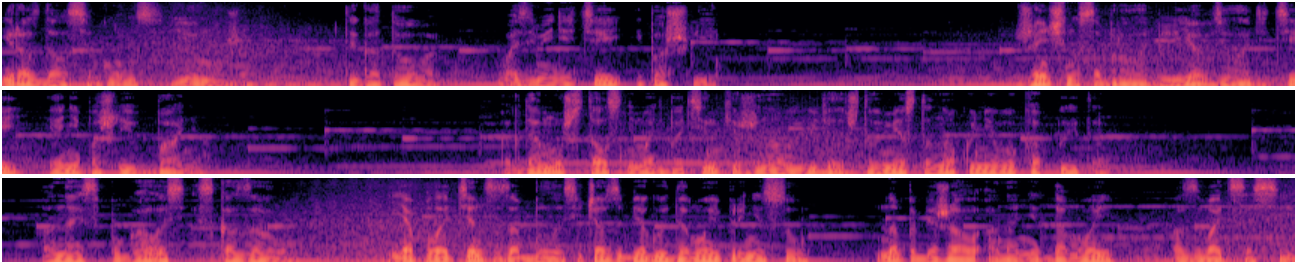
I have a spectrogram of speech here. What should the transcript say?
И раздался голос ее мужа. «Ты готова? Возьми детей и пошли». Женщина собрала белье, взяла детей, и они пошли в баню. Когда муж стал снимать ботинки, жена увидела, что вместо ног у него копыта. Она испугалась и сказала, «Я полотенце забыла, сейчас забегаю домой и принесу». Но побежала она не домой, а звать соседей.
